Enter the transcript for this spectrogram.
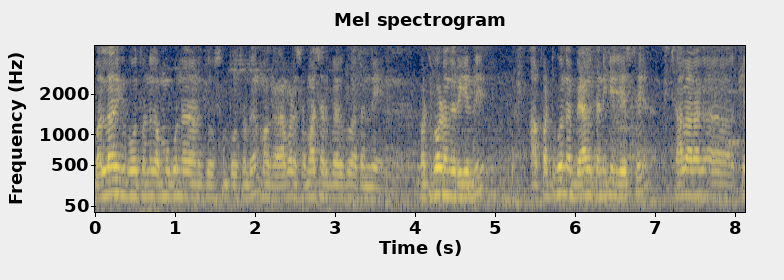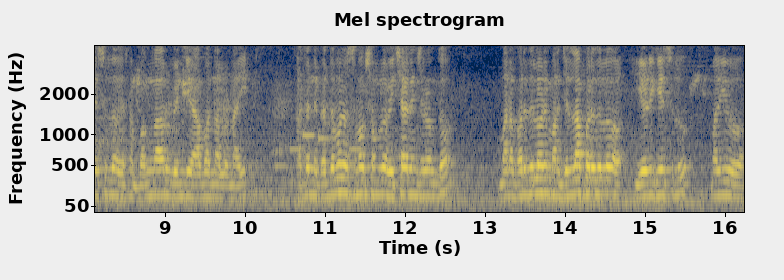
బళ్ళారికి పోతుండగా అమ్ముకునడానికి కోసం పోతుండగా మాకు రాబడిన సమాచారం మేరకు అతన్ని పట్టుకోవడం జరిగింది. ఆ పట్టుకున్న బ్యాగ్ తనిఖీ చేస్తే చాలా రకాల కేసుల్లో వేసిన బంగారు వెండి ఆభరణాలు ఉన్నాయి. అతన్ని పెద్ద మంది సమక్షంలో విచారించడంతో మన పరిధిలోని మన జిల్లా పరిధిలో ఏడు కేసులు మరియు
